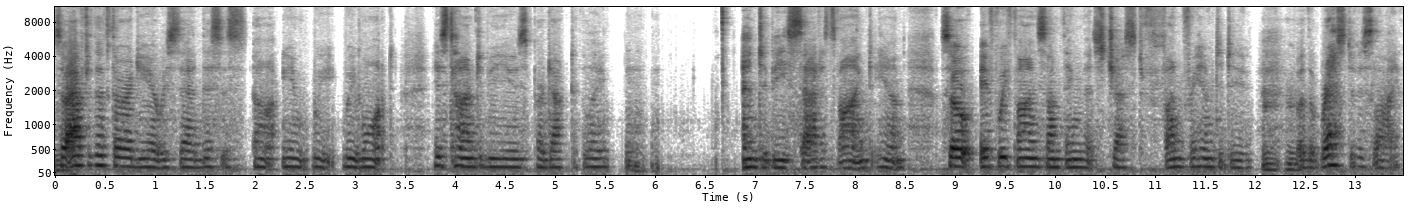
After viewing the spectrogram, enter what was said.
So after the third year, we said, "This is uh, you, we we want his time to be used productively." And to be satisfying to him. So, if we find something that's just fun for him to do for the rest of his life,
